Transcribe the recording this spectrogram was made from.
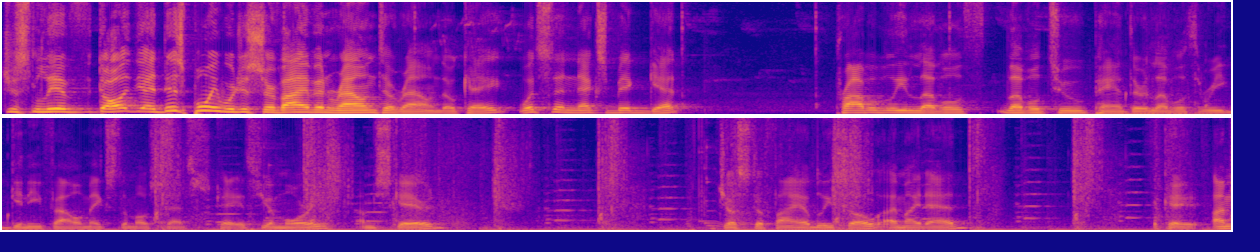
Just live. At this point, we're just surviving round to round, okay? What's the next big get? Probably level level two panther, level three guinea fowl makes the most sense. Okay, it's Yamori. I'm scared. Justifiably so, I might add. Okay, I'm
